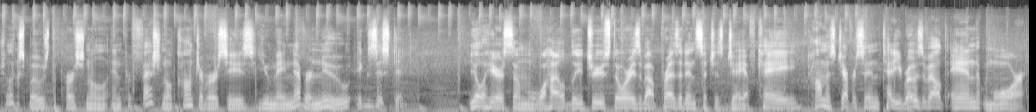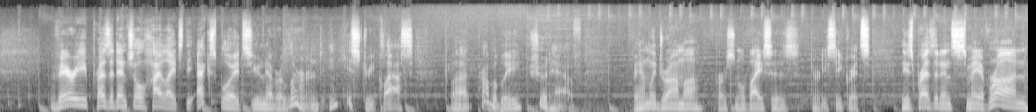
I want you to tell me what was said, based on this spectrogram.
She'll expose the personal and professional controversies you may never knew existed. You'll hear some wildly true stories about presidents such as JFK, Thomas Jefferson, Teddy Roosevelt, and more. Very Presidential highlights the exploits you never learned in history class, but probably should have. Family drama, personal vices, dirty secrets. These presidents may have run,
